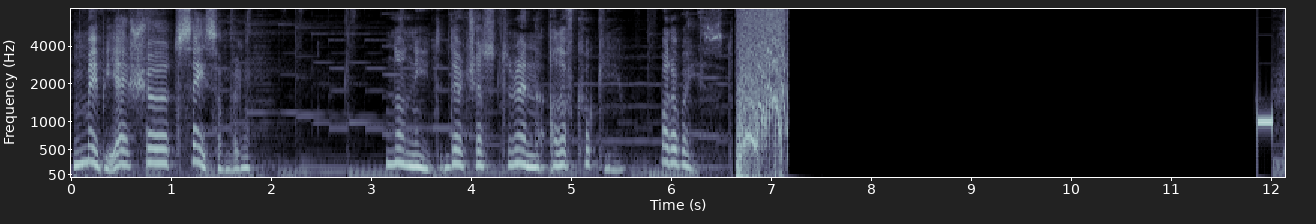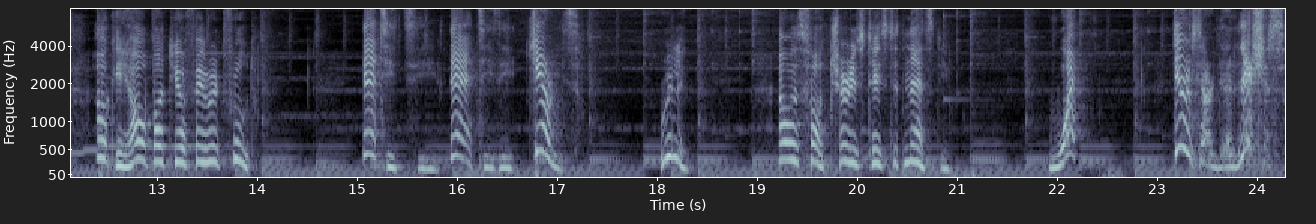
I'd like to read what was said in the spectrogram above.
Maybe I should say something. No need, They're just ran out of cookie. What a waste. Okay, how about your favorite fruit? That's easy, that's easy. Cherries! Really? I always thought cherries tasted nasty. What? Cherries are delicious!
